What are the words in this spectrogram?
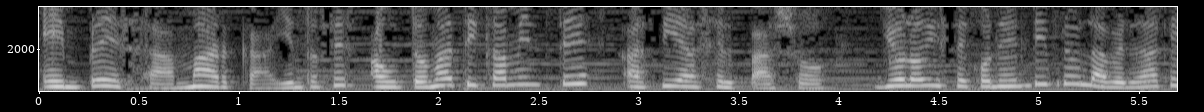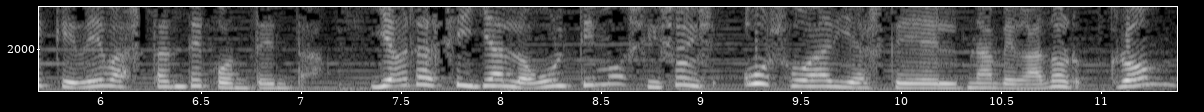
empresa, marca. Y entonces automáticamente hacías el paso. Yo lo hice con el libro la verdad que quedé bastante contenta. Y ahora sí, ya lo último, si sois usuarias del navegador Chrome,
